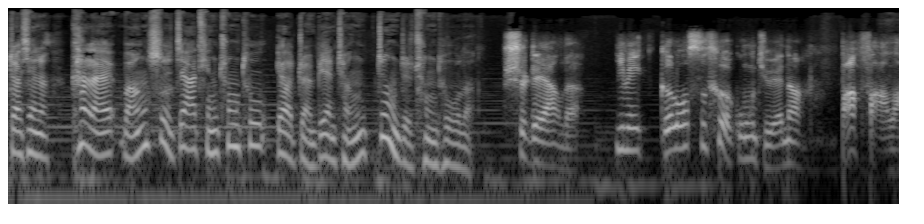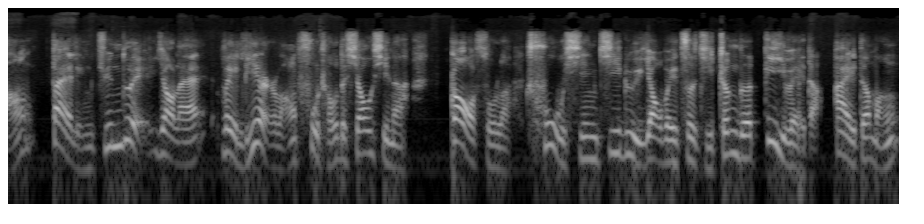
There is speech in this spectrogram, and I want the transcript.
赵先生，看来王室家庭冲突要转变成政治冲突了。是这样的，因为格罗斯特公爵呢，把法王。带领军队要来为里尔王复仇的消息呢，告诉了处心积虑要为自己争得地位的爱德蒙，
